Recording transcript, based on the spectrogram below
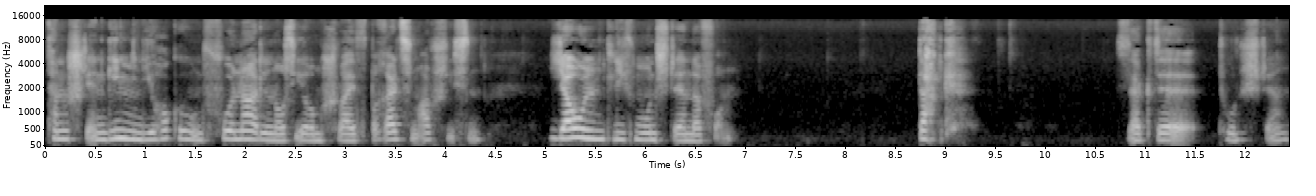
Tannenstern ging in die Hocke und fuhr Nadeln aus ihrem Schweif, bereit zum Abschießen. Jaulend lief Mondstern davon. Danke, sagte Todesstern.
